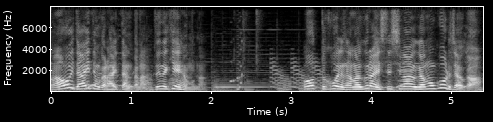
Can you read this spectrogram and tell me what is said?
まあ、青い人アイテムから入ったんかな全然けえへんもんな。おっと、ここで生ぐらいしてしまうが、もうゴールちゃうか？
